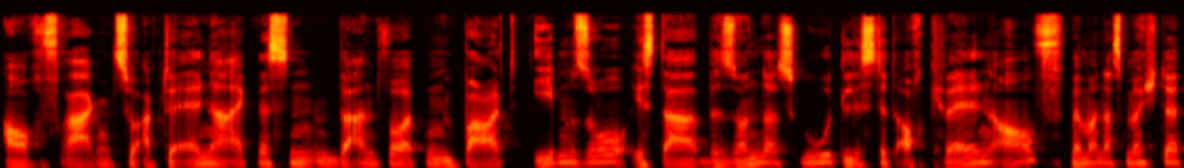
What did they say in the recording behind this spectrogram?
auch Fragen zu aktuellen Ereignissen beantworten. Bart ebenso ist da besonders gut, listet auch Quellen auf, wenn man das möchte.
